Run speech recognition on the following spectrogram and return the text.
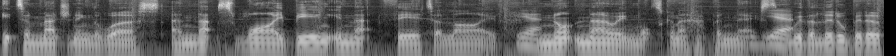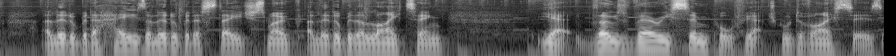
it's imagining the worst, and that's why being in that theatre live, Yeah. not knowing what's going to happen next, Yeah. with a little bit of a little bit of haze, a little bit of stage smoke, a little bit of lighting, yeah, those very simple theatrical devices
